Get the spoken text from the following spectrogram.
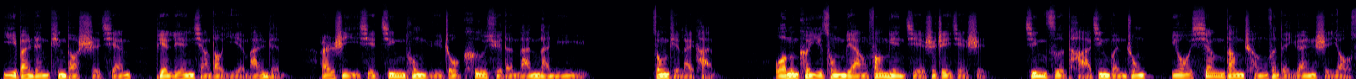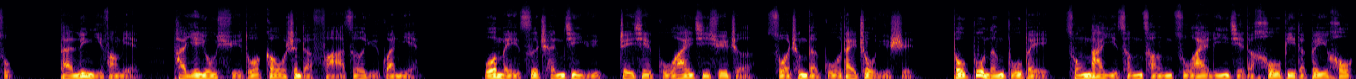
一般人听到史前便联想到野蛮人，而是一些精通宇宙科学的男男女女。总体来看，我们可以从两方面解释这件事。金字塔经文中有相当成分的原始要素，但另一方面，它也有许多高深的法则与观念。我每次沉浸于这些古埃及学者所称的古代咒语时，都不能不被从那一层层阻碍理解的厚壁的背后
